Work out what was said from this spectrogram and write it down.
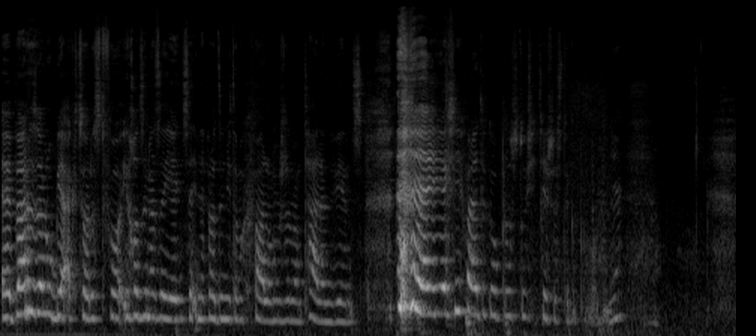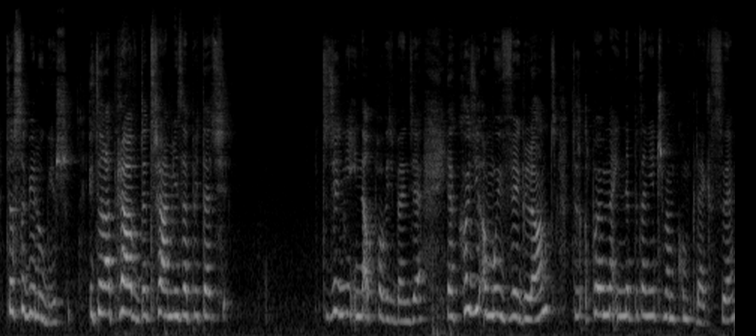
e, bardzo lubię aktorstwo i chodzę na zajęcia i naprawdę mnie tam chwalą, że mam talent, więc ja się nie chwalę, tylko po prostu się cieszę z tego powodu, nie? Co sobie lubisz? I to naprawdę trzeba mnie zapytać codziennie inna odpowiedź będzie. Jak chodzi o mój wygląd, już odpowiem na inne pytanie, czy mam kompleksy.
